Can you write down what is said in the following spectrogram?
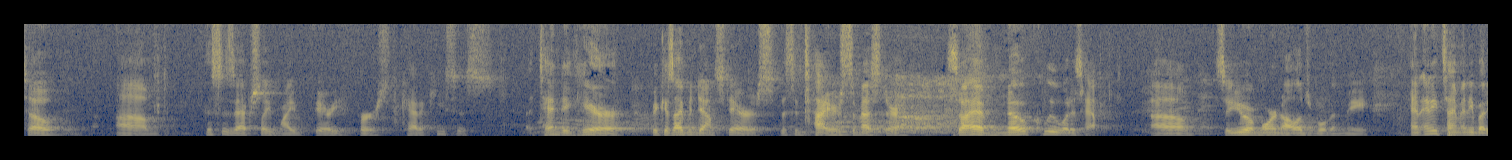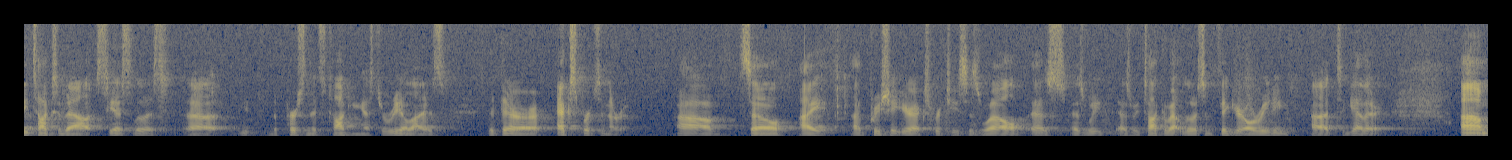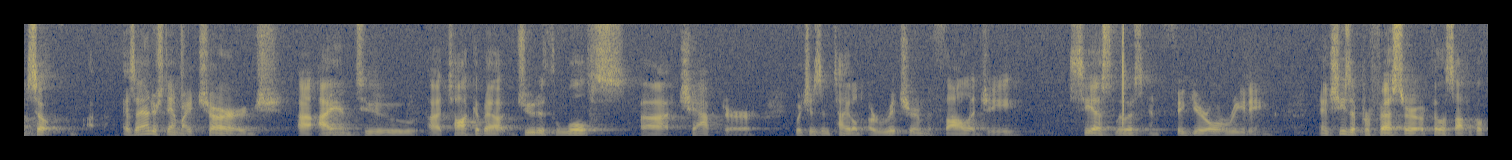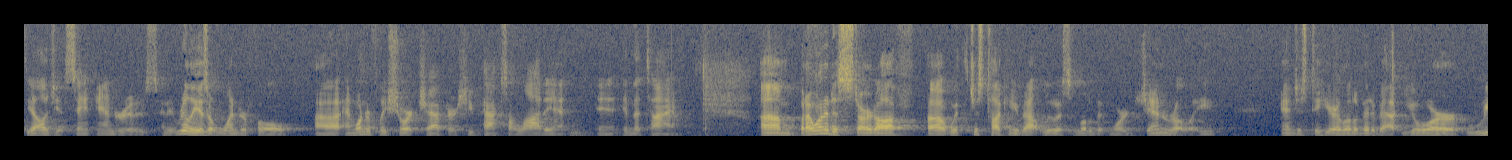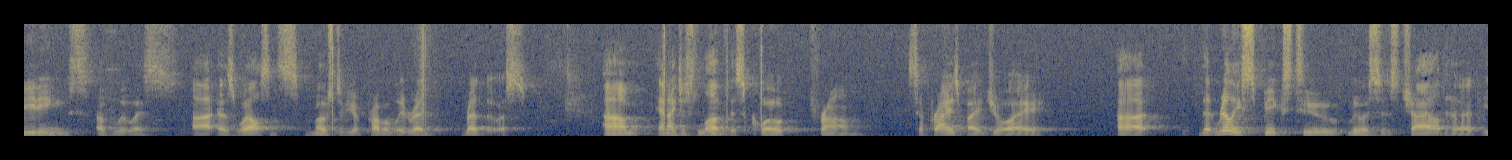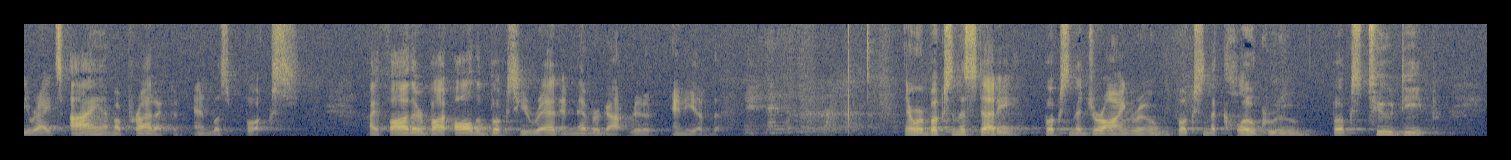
So, um, this is actually my very first catechesis attending here because I've been downstairs this entire semester. So, I have no clue what has happened. Um, so, you are more knowledgeable than me. And anytime anybody talks about C.S. Lewis, uh, the person that's talking has to realize that there are experts in the room. Um, so I, appreciate your expertise as well as, as, we, as we talk about Lewis and figure figural reading uh, together. Um, so as I understand my charge, uh, I am to uh, talk about Judith Wolfe's uh, chapter, which is entitled A Richer Mythology, C.S. Lewis and Figural Reading. And she's a professor of philosophical theology at St. Andrews. And it really is a wonderful uh, and wonderfully short chapter. She packs a lot in in, in the time. Um, but I wanted to start off uh, with just talking about Lewis a little bit more generally, and just to hear a little bit about your readings of Lewis uh, as well, since most of you have probably read, read Lewis. Um, and I just love this quote from Surprised by Joy uh, that really speaks to Lewis's childhood. He writes, I am a product of endless books. My father bought all the books he read and never got rid of any of them. There were books in the study, books in the drawing room, books in the cloakroom, books too deep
